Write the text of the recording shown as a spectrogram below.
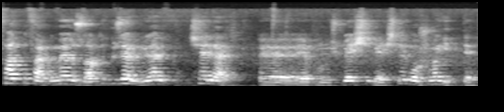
farklı farklı mevzularda güzel güzel şeyler e, yapılmış. Beşli beşli hoşuma gitti.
